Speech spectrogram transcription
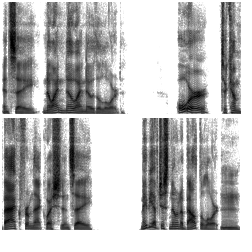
and say, "No, I know I know the Lord." Or to come back from that question and say, "Maybe I've just known about the Lord." Mm.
